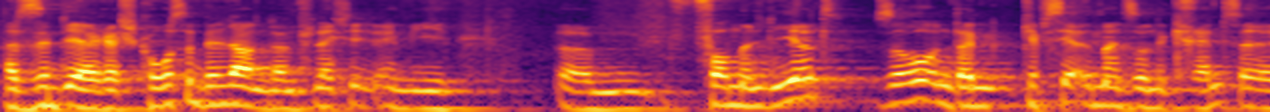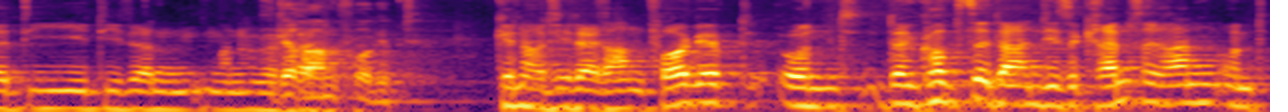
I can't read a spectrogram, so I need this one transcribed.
Also sind ja recht große Bilder und dann vielleicht irgendwie ähm, formuliert so und dann gibt es ja immer so eine Grenze, die, die dann man die der Rahmen vorgibt. Genau, die der Rahmen vorgibt und dann kommst du da an diese Grenze ran und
